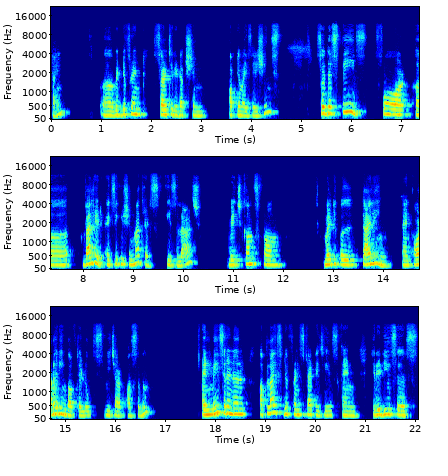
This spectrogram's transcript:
time uh, with different search reduction optimizations. So the space for uh, valid execution methods is large, which comes from multiple tiling and ordering of the loops which are possible. And Maze Runner applies different strategies and reduces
